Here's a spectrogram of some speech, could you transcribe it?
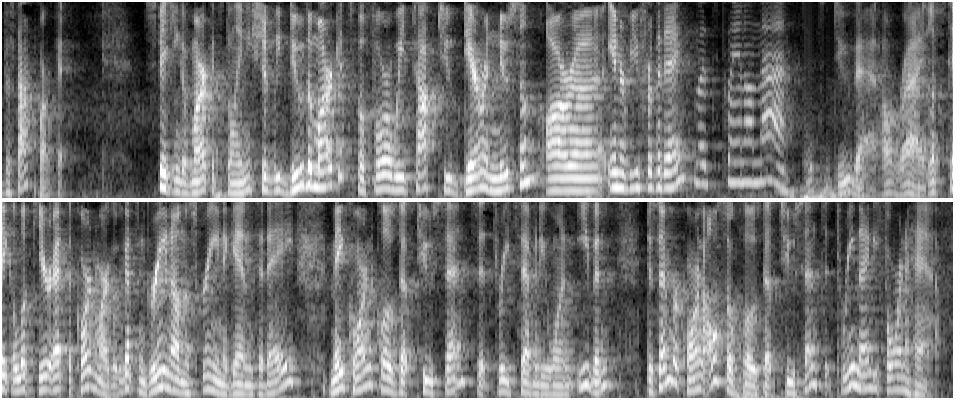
the stock market. Speaking of markets, Delaney, should we do the markets before we talk to Darin Newsom, our uh, interview for the day? Let's plan on that. Let's do that. All right. Let's take a look here at the corn market. We've got some green on the screen again today. May corn closed up 2 cents at 371 even. December corn also closed up 2 cents at 394 and a half.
